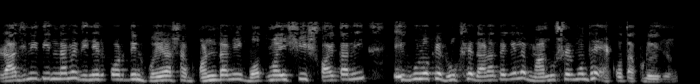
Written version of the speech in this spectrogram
রাজনীতির নামে দিনের পর দিন হয়ে আসা ভণ্ডামি, বদমাইশি, শয়তানি, এগুলোকে রুখে দাঁড়াতে গেলে মানুষের মধ্যে একতা প্রয়োজন।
